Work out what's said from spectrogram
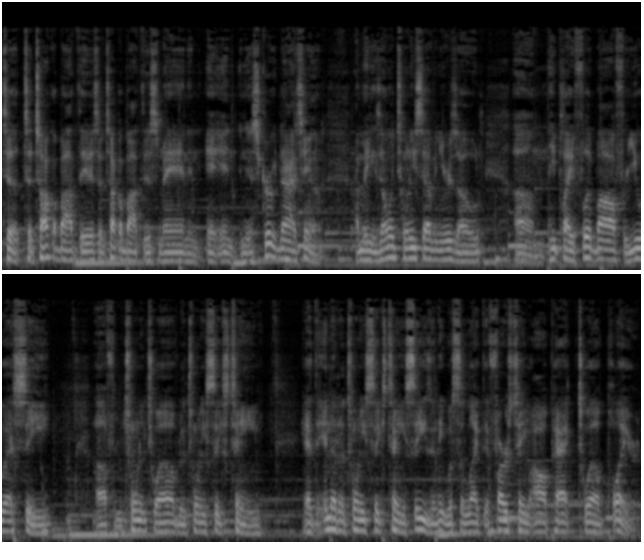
to, to talk about this and talk about this man and, and, and scrutinize him. I mean, he's only 27 years old. Um, he played football for USC uh, from 2012 to 2016. At the end of the 2016 season, he was selected first team All Pac 12 player.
